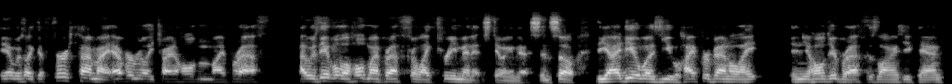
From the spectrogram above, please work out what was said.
it was like the first time I ever really tried holding my breath. I was able to hold my breath for like three minutes doing this. And so the idea was you hyperventilate and you hold your breath as long as you can.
